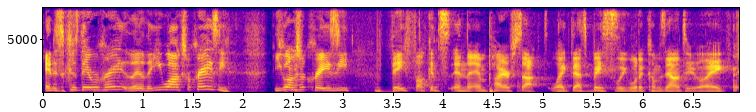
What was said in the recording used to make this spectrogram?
And it's because they were crazy. The Ewoks were crazy. Ewoks were crazy. They fucking and the Empire sucked. Like that's basically what it comes down to. Like,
